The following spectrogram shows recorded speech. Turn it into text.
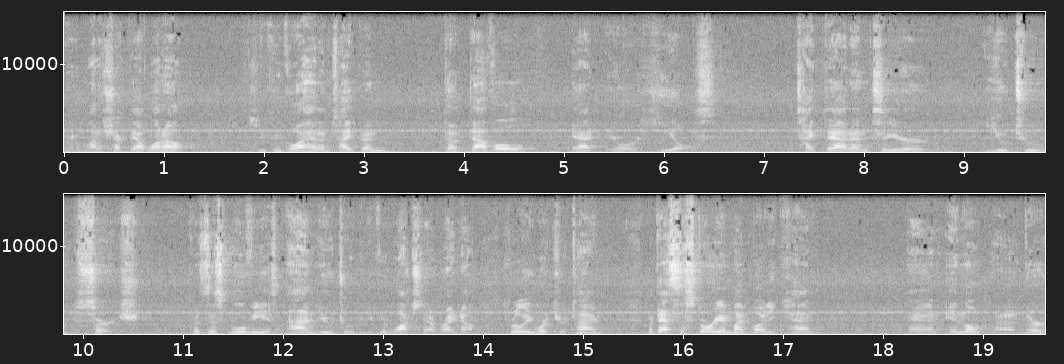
You're going to want to check that one out. So you can go ahead and type in The Devil at Your Heels. Type that into your YouTube search because this movie is on YouTube and you could watch that right now. It's really worth your time. But that's the story of my buddy Ken. And in the uh, there,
